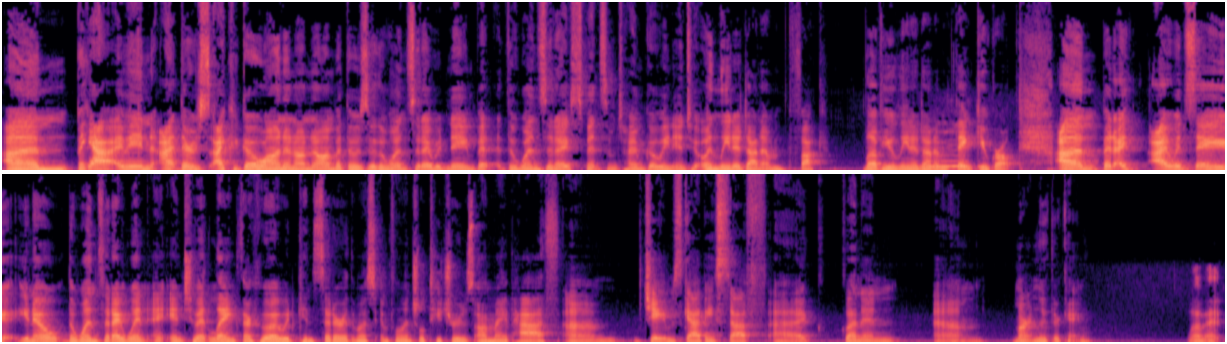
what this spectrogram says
Um but yeah, I mean I, there's I could go on and on and on, but those are the ones that I would name, but the ones that I spent some time going into. Oh, and Lena Dunham. Fuck. Love you, Lena Dunham. Thank you, girl. Um, but I, I would say, you know, the ones that I went into at length are who I would consider the most influential teachers on my path. Um, James, Gabby, Steph, uh, Glennon, um, Martin Luther King. Love it.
